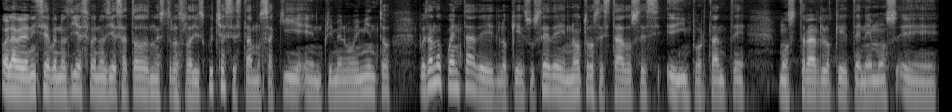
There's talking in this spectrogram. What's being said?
Hola Berenice, buenos días, buenos días a todos nuestros radioescuchas. Estamos aquí en primer movimiento, pues dando cuenta de lo que sucede en otros estados. Es importante mostrar lo que tenemos eh,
